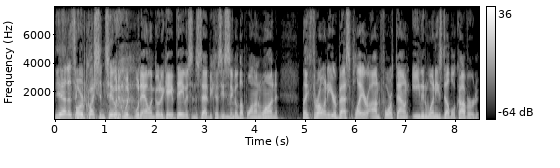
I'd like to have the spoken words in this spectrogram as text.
Yeah, that's a Or good question, too. Would, would would Allen go to Gabe Davis instead because he's singled Mm-hmm. up one on one? Like throw into your best player on fourth down, even when he's double covered.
